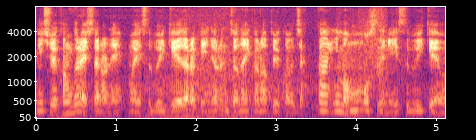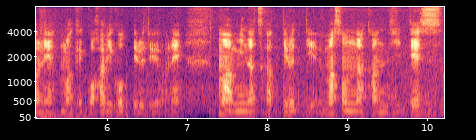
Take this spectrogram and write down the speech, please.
2週間ぐらいしたらね、まあ、SVK だらけになるんじゃないかなというか、若干今ももうすでに SVK はね、まあ結構はびこってるというかね、まあみんな使ってるっていう、まあそんな感じです。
